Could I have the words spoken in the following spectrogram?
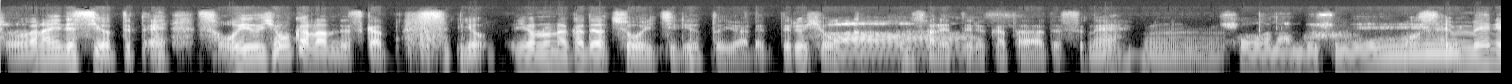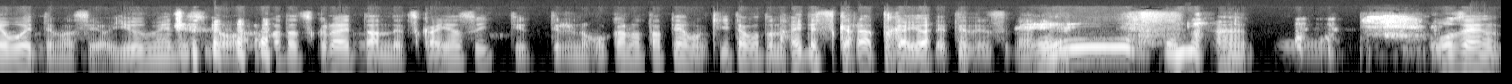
しょうがないですよって言ってえそういう評価なんですか？よ世の中では超一流と言われてる評価をされてる方ですね。うんそうなんですもうね。鮮明に覚えてますよ。有名ですよ。あの方作られたんで使いやすいって言ってるの他の建屋も聞いたことないですからとか言われてですえね。ー、そんな。うん当然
